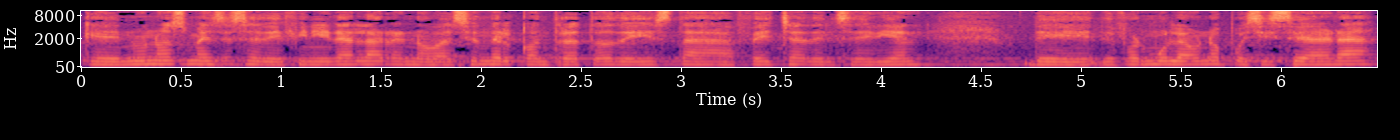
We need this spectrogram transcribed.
que en unos meses se definirá la renovación del contrato de esta fecha del serial de, Fórmula 1, pues si se hará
